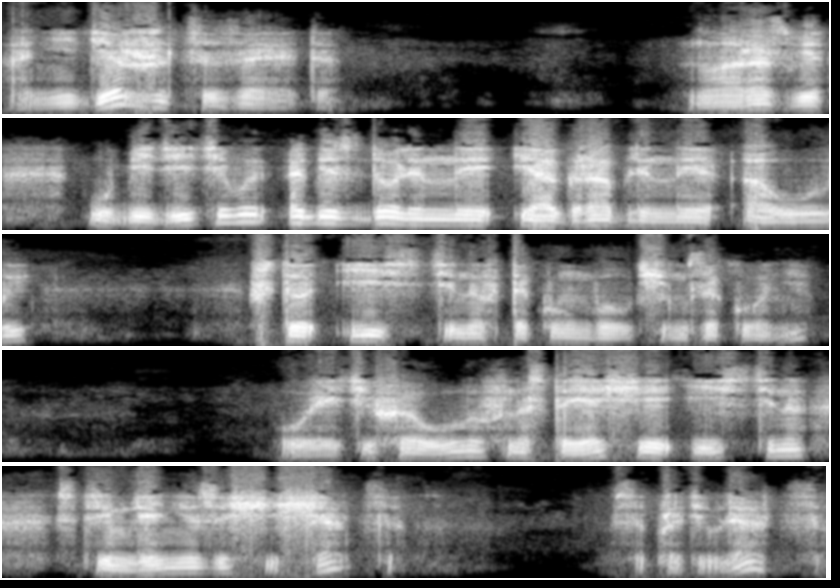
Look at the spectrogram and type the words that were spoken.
Они держатся за это. Ну а разве убедите вы обездоленные и ограбленные аулы, что истина в таком волчьем законе? У этих аулов настоящая истина — стремление защищаться, сопротивляться.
